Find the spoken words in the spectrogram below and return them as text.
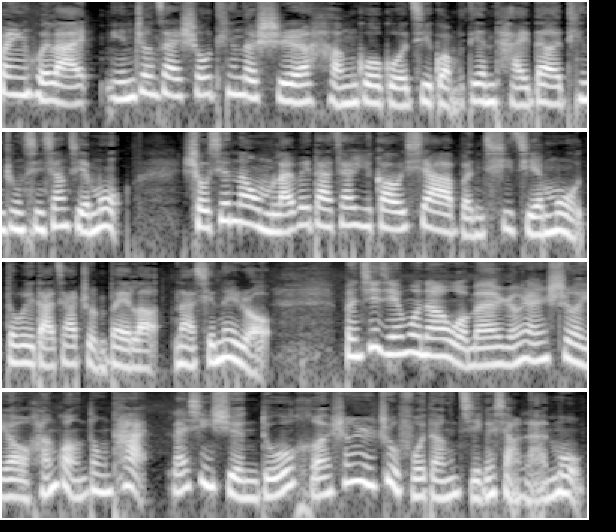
欢迎回来，您正在收听的是韩国国际广播电台的听众信箱节目。首先呢，我们来为大家预告一下本期节目都为大家准备了哪些内容。本期节目呢，我们仍然设有韩广动态、来信选读和生日祝福等几个小栏目。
